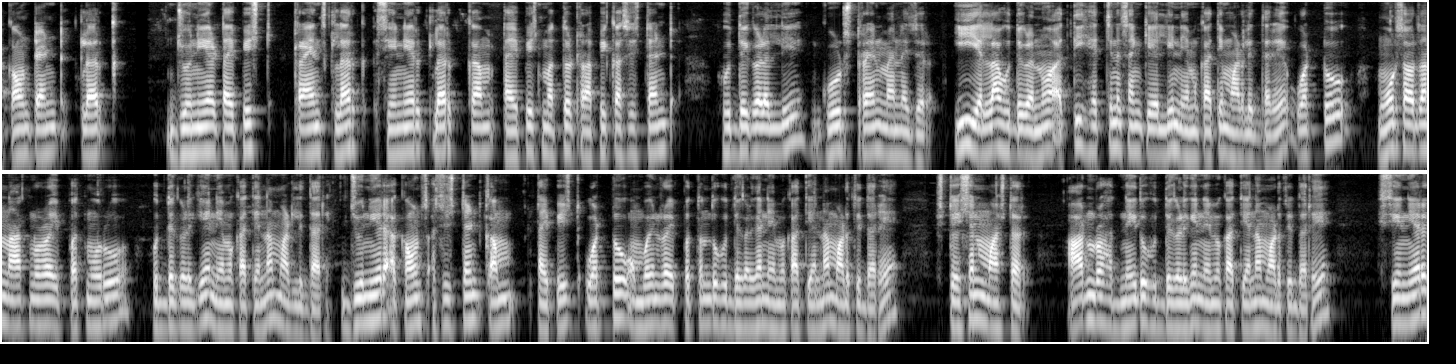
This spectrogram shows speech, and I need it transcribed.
accountant clerk junior typist trains clerk senior clerk cum typist ಮತ್ತು ಟ್ರಾಫಿಕ್ ಅಸಿಸ್ಟೆಂಟ್ ಹುದ್ದೆಗಳಲ್ಲಿ ಗೂಡ್ಸ್ ಟ್ರೈನ್ ಮ್ಯಾನೇಜರ್. ಈ ಎಲ್ಲ ಹುದ್ದೆಗಳನ್ನು ಅತಿ ಹೆಚ್ಚಿನ ಸಂಖ್ಯೆಯಲ್ಲಿ ನೇಮಕಾತಿ ಮಾಡಲಿದ್ದಾರೆ. ಒಟ್ಟು ಮೂರು ಸಾವಿರದ ನಾಲ್ಕುನೂರ ಇಪ್ಪತ್ತ್ಮೂರು ಹುದ್ದೆಗಳಿಗೆ ನೇಮಕಾತಿಯನ್ನ ಮಾಡಲಿದ್ದಾರೆ. Junior accounts assistant cum typist ಒಟ್ಟು ಒಂಬೈನೂರ ಇಪ್ಪತ್ತೊಂದು ಹುದ್ದೆಗಳಿಗೆ ನೇಮಕಾತಿಯನ್ನ ಮಾಡುತ್ತಿದ್ದಾರೆ. ಸ್ಟೇಷನ್ ಮಾಸ್ಟರ್ ಆರುನೂರ ಹದಿನೈದು ಹುದ್ದೆಗಳಿಗೆ ನೇಮಕಾತಿಯನ್ನ ಮಾಡುತ್ತಿದ್ದಾರೆ. ಸೀನಿಯರ್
